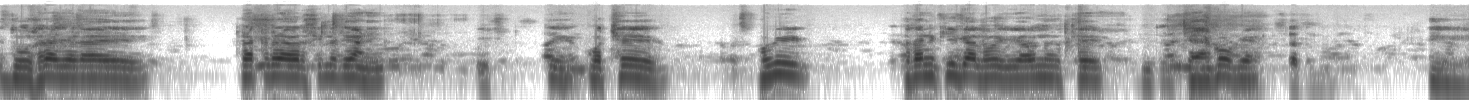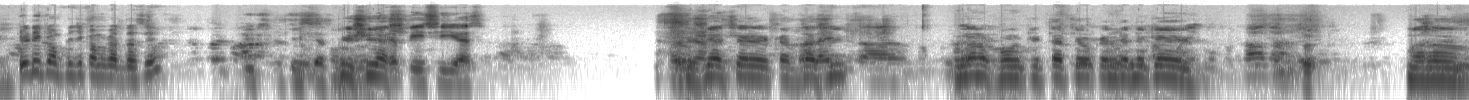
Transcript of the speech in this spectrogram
ਤੇ ਦੂਸਰਾ ਜਿਹੜਾ ਹੈ ਟਰੱਕ ਡਰਾਈਵਰ ਸੀ ਲੁਧਿਆਣੇ। ਤੇ ਉੱਥੇ ਉਹ ਵੀ ਪਤਾ ਨਹੀਂ ਕੀ ਗੱਲ ਹੋਈ ਆ ਉਹਨੂੰ ਉੱਥੇ ਅਟੈਕ ਹੋ ਗਿਆ। ਤੇ ਕਿਹੜੀ ਕੰਪਨੀ 'ਚ ਕੰਮ ਕਰਦਾ ਸੀ? ਪੀਸੀਐਸ ਪੀਸੀਐਸ ਪੀਸੀਐਸ ਕਰਦਾ ਸੀ। ਉਹਨਾਂ ਨੂੰ ਫੋਨ ਕੀਤਾ ਤੇ ਉਹ ਕਹਿੰਦੇ ਨੇ ਕਿ ਮਤਲਬ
